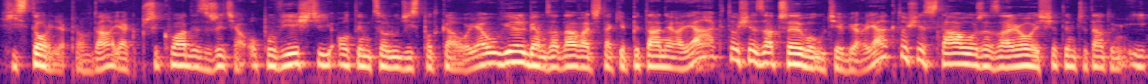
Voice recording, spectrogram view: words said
historie, prawda? Jak przykłady z życia, opowieści o tym, co ludzi spotkało. Ja uwielbiam zadawać takie pytania, a jak to się zaczęło u ciebie, a jak to się stało, że zająłeś się tym czy tamtym i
